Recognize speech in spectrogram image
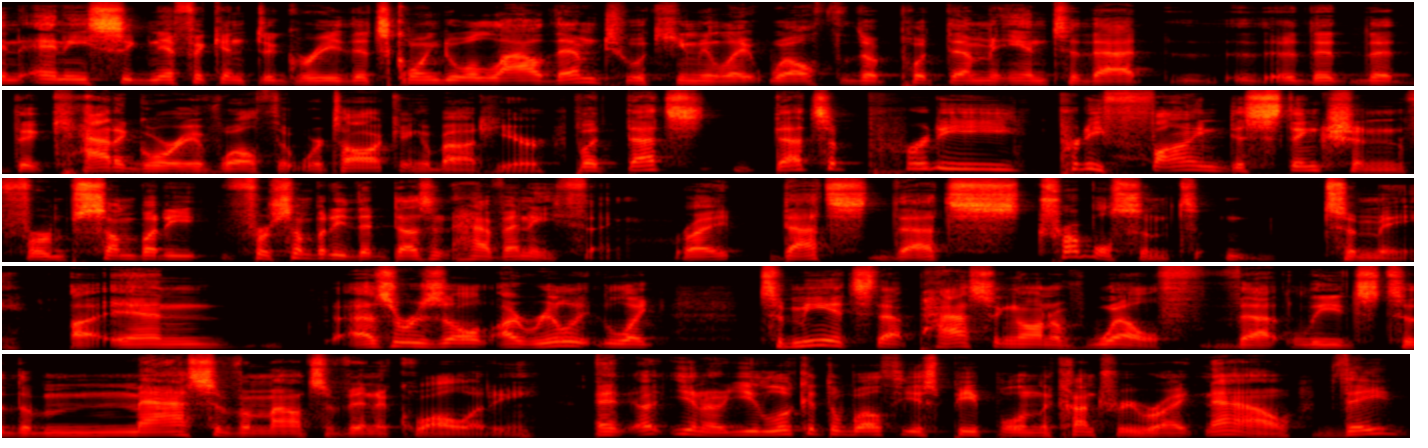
in any significant degree that's going to allow them to accumulate wealth to put them into that the, the the category of wealth that we're talking about here. But that's that's a pretty pretty fine distinction for somebody for somebody that doesn't have anything right? That's that's troublesome to, to me. Uh, and as a result i really like to me it's that passing on of wealth that leads to the massive amounts of inequality. And uh, you know you look at the wealthiest people in the country right now they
